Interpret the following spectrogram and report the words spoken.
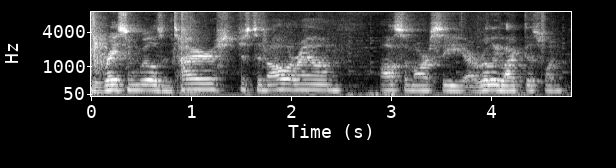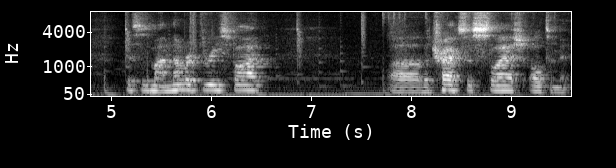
your racing wheels and tires, just an all around awesome RC. I really like this one. This is my number three spot, uh, the Traxxas Slash Ultimate.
